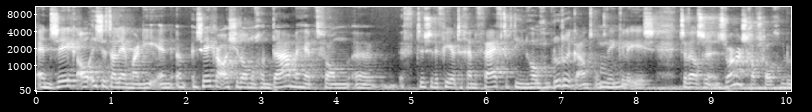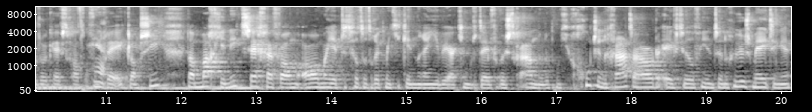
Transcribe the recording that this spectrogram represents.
En zeker al is het alleen maar die. En zeker als je dan nog een dame hebt van eh, tussen de 40 en de 50 die een hoge Mhm. bloeddruk aan het ontwikkelen is. Terwijl ze een zwangerschapshoge bloeddruk heeft gehad of een Ja. pre-eclampsie. Dan mag je niet zeggen van oh, maar je hebt het veel te druk met je kinderen en je werk. Je moet het even rustig aandoen. Dat moet je goed in de gaten houden. Eventueel 24 uur metingen.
